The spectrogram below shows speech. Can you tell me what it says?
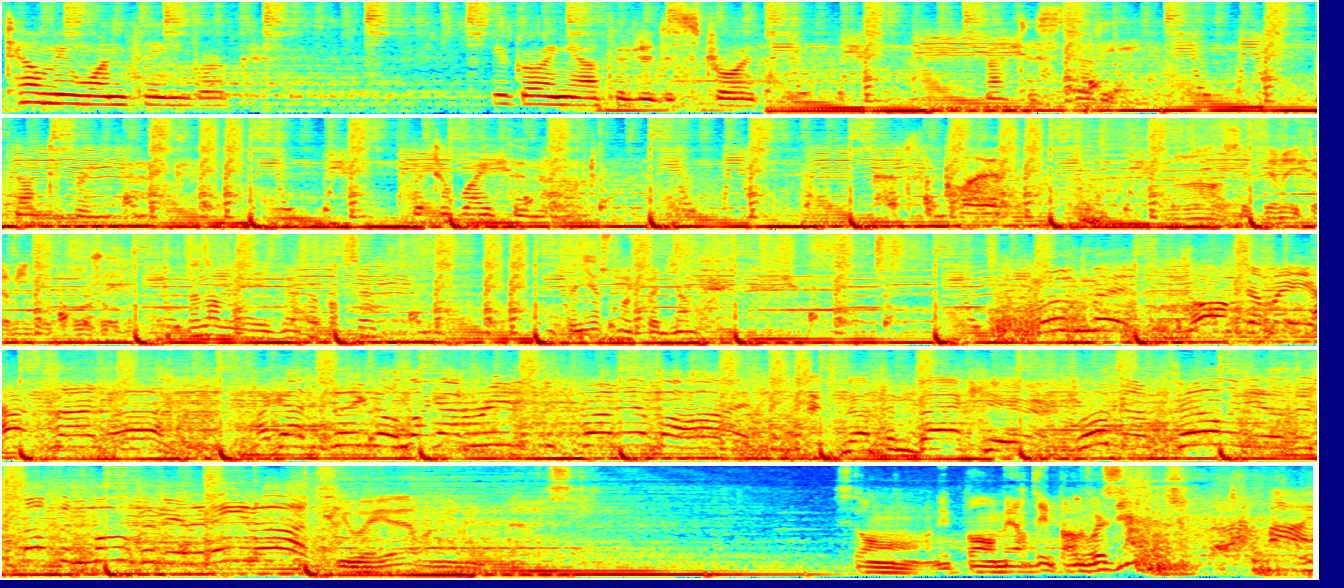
Tell me one thing, Burke. You're going out there to destroy them, not to study, not to bring back, but to wipe them out. That's the plan. Non, non, c'est fermé, terminé pour aujourd'hui. Non, non, mais je viens pas pour ça. De toute manière, je mange pas de viande. Movement! Talk to me, Hudson! Ah. I got signals. I got readings in front and behind. There's nothing back here. Look, I'm telling you, there's something moving and it ain't us. Si Ça, on n'est pas emmerdé par le voisinage.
